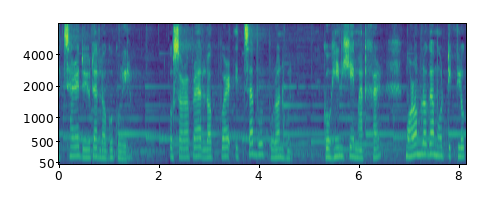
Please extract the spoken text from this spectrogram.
ইচ্ছাৰে দুয়োটা লগো কৰিলোঁ। ওচৰৰ পৰা লগ পোৱাৰ ইচ্ছাবোৰ পূৰণ হ'ল। গহীন সেই মাতষাৰ মৰম লগা মোৰ টিকলুক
